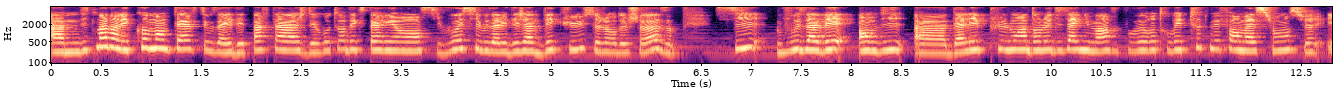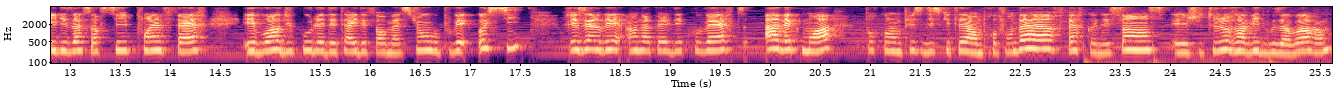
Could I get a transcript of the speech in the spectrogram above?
Euh, dites-moi dans les commentaires si vous avez des partages, des retours d'expérience, si vous aussi vous avez déjà vécu ce genre de choses. Si vous avez envie euh, d'aller plus loin dans le design humain, vous pouvez retrouver toutes mes formations sur elisasorci.fr et voir du coup le détail des formations. Vous pouvez aussi réserver un appel découverte avec moi pour qu'on puisse discuter en profondeur, faire connaissance. Et je suis toujours ravie de vous avoir. Hein.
